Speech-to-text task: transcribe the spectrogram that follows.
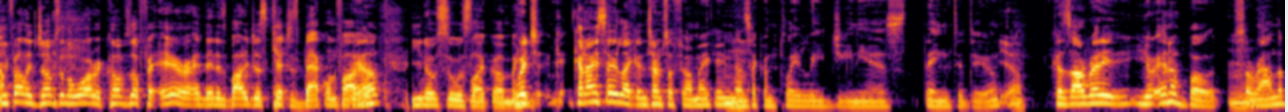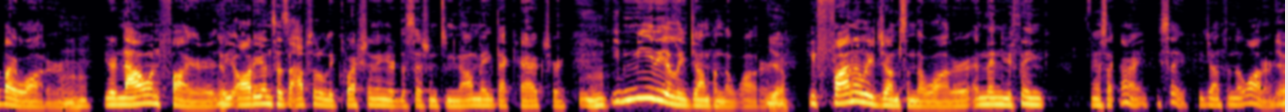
he finally jumps in the water, comes up for air, and then his body just catches back on fire. Yep. You know, so it's like, um, Which c- can I say, like in terms of filmmaking, that's a completely genius thing to do. Mm-hmm. yeah, Because already you're in a boat Mm-hmm. surrounded by water. You're now on fire. The audience is absolutely questioning your decision to not make that character immediately jump in the water. Mm-hmm. Yeah. He finally jumps in the water, and then you think, and it's like, all right, he's safe. He jumped in the water. Yeah.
